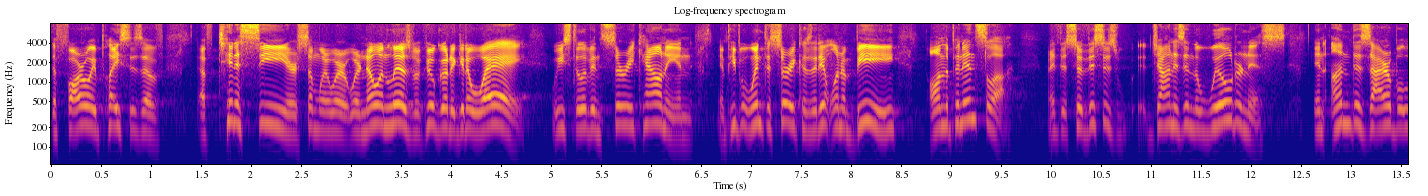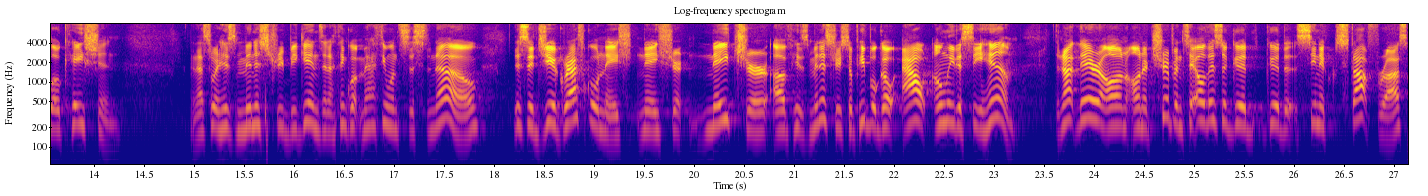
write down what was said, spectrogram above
the faraway places of, of Tennessee or somewhere where, where no one lives, but people go to get away. We used to live in Surry County, and, and people went to Surry because they didn't want to be on the peninsula. Right? So this is John is in the wilderness, an undesirable location. And that's where his ministry begins. And I think what Matthew wants us to know, this is a geographical nature, nature of his ministry. So people go out only to see him. They're not there on, on a trip and say, oh, this is a good, good scenic stop for us.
